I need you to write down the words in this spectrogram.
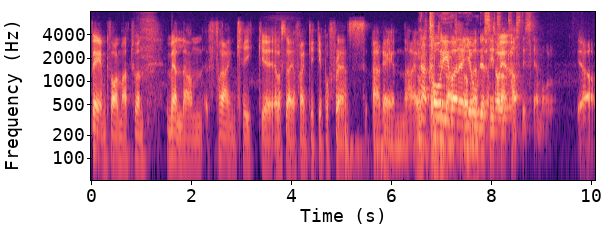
VM-kvalmatchen mellan Frankrike, eller Sverige och Frankrike på Friends Arena. När Toivonen gjorde sitt jag, fantastiska mål. Ja,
